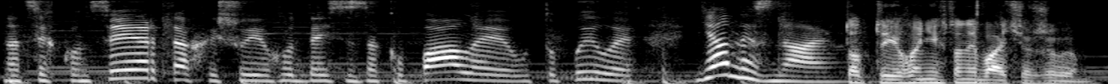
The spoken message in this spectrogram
на цих концертах і що його десь закопали, утопили. Я не знаю. Тобто його ніхто не бачив живим.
